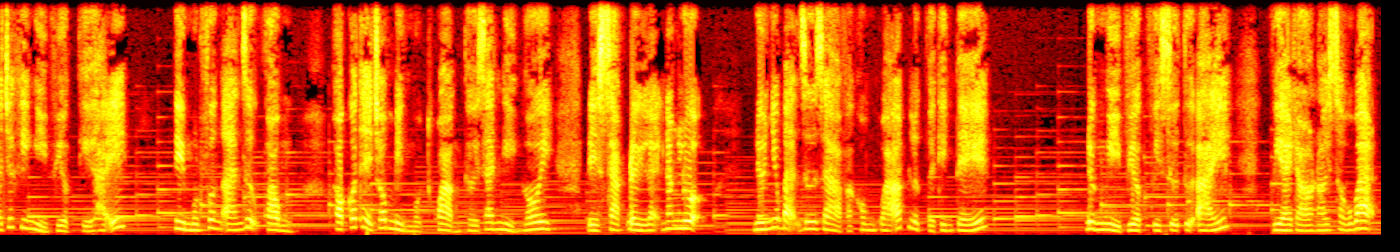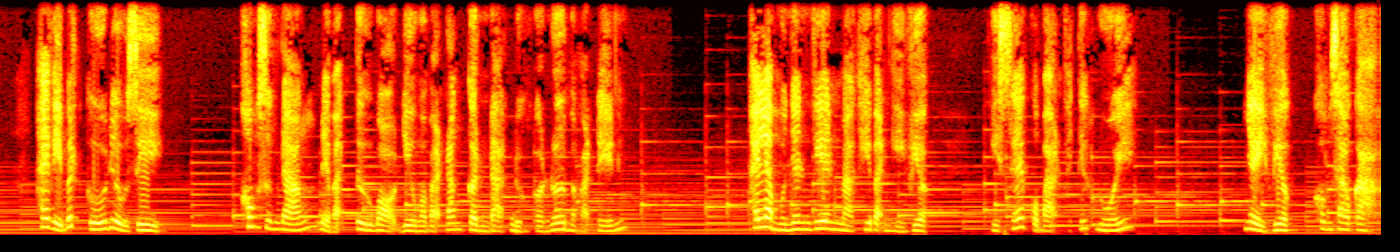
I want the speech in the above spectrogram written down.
Và trước khi nghỉ việc thì hãy tìm một phương án dự phòng hoặc có thể cho mình một khoảng thời gian nghỉ ngơi để sạc đầy lại năng lượng nếu như bạn dư giả và không quá áp lực về kinh tế. Đừng nghỉ việc vì sự tự ái, vì ai đó nói xấu bạn, hay vì bất cứ điều gì không xứng đáng để bạn từ bỏ điều mà bạn đang cần đạt được ở nơi mà bạn đến. Hãy là một nhân viên mà khi bạn nghỉ việc, thì sếp của bạn phải tiếc nuối. Nhảy việc không sao cả,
